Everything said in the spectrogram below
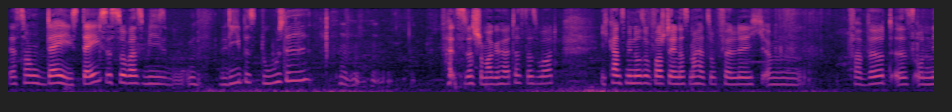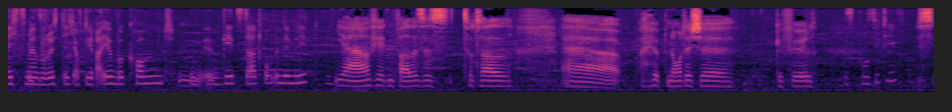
Der Song Days. Days ist sowas wie Liebesdusel. Falls du das schon mal gehört hast, das Wort. Ich kann es mir nur so vorstellen, dass man halt so völlig ähm, verwirrt ist und nichts mehr so richtig auf die Reihe bekommt. Geht es darum in dem Lied? Ja, auf jeden Fall. Es ist total äh, hypnotische Gefühl. Ist es positiv? Es,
